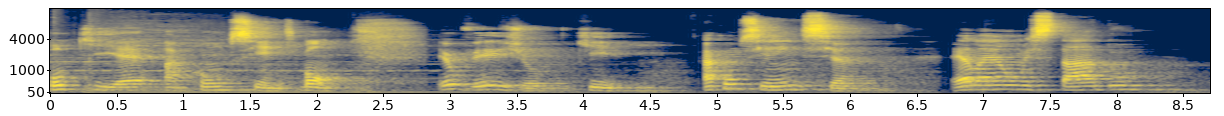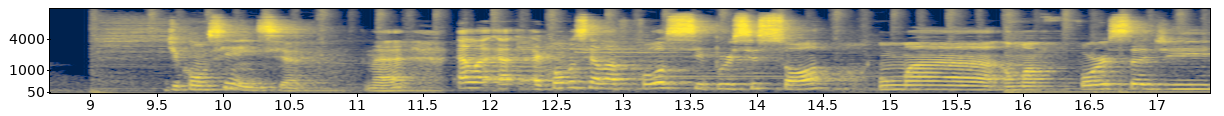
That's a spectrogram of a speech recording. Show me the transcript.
O que é a consciência? Bom, eu vejo que a consciência ela é um estado de consciência, né? Ela é, é como se ela fosse por si só uma, uma força de,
